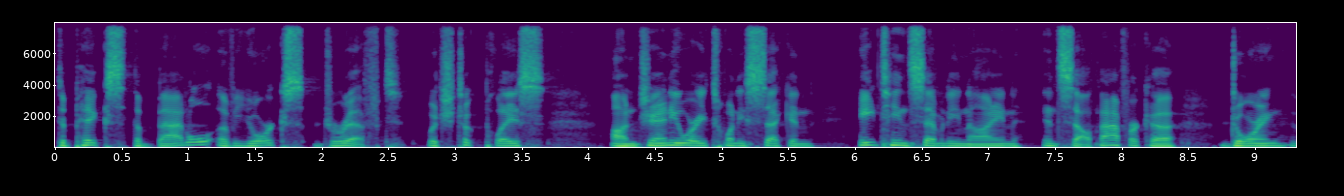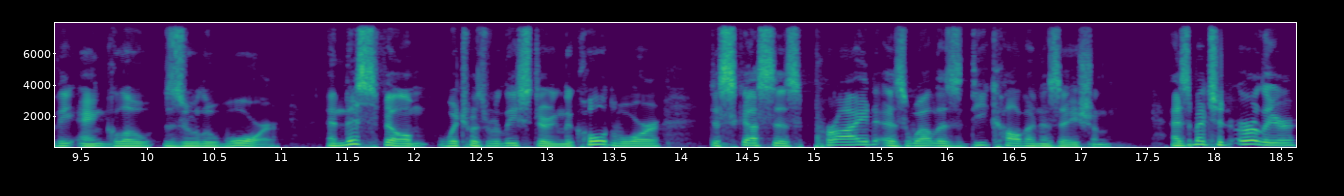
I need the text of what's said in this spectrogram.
depicts the Battle of Rorke's Drift, which took place on January 22nd, 1879, in South Africa during the Anglo Zulu War. And this film, which was released during the Cold War, discusses pride as well as decolonization. As mentioned earlier,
